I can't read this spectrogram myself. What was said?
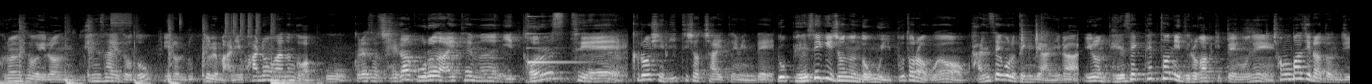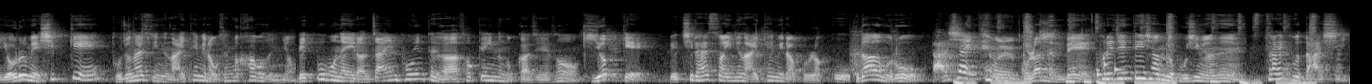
그래서 이런 무신사에서도 이런 룩들을 많이 활용하는 것 같고. 그래서 제가 고른 아이템은 이 던스트의 crochet 니트 셔츠 아이템인데 이 배색이 저는 너무 이쁘더라고요. 단색으로 된 게 아니라 이런 배색 패턴이 들어갔기 때문에 청바지라든지 여름에 쉽게 도전할 수 있는 아이템이라고 생각하거든요 neck 부분에 이런 짜인 포인트가 섞여 있는 것까지 해서 귀엽게 매치를 할 수 있는 아이템이라 골랐고 그 다음으로 나시 아이템을 골랐는데 프레젠테이션도 보시면은 스트라이프 나시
